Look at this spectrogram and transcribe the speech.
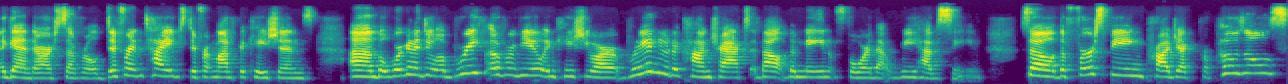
again, there are several different types, different modifications. Um, but we're going to do a brief overview in case you are brand new to contracts about the main four that we have seen. So, the first being project proposals,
